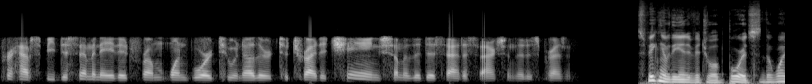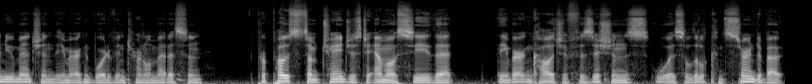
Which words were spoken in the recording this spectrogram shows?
perhaps be disseminated from one board to another to try to change some of the dissatisfaction that is present. Speaking of the individual boards, the one you mentioned, the American Board of Internal Medicine, proposed some changes to MOC that the American College of Physicians was a little concerned about.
